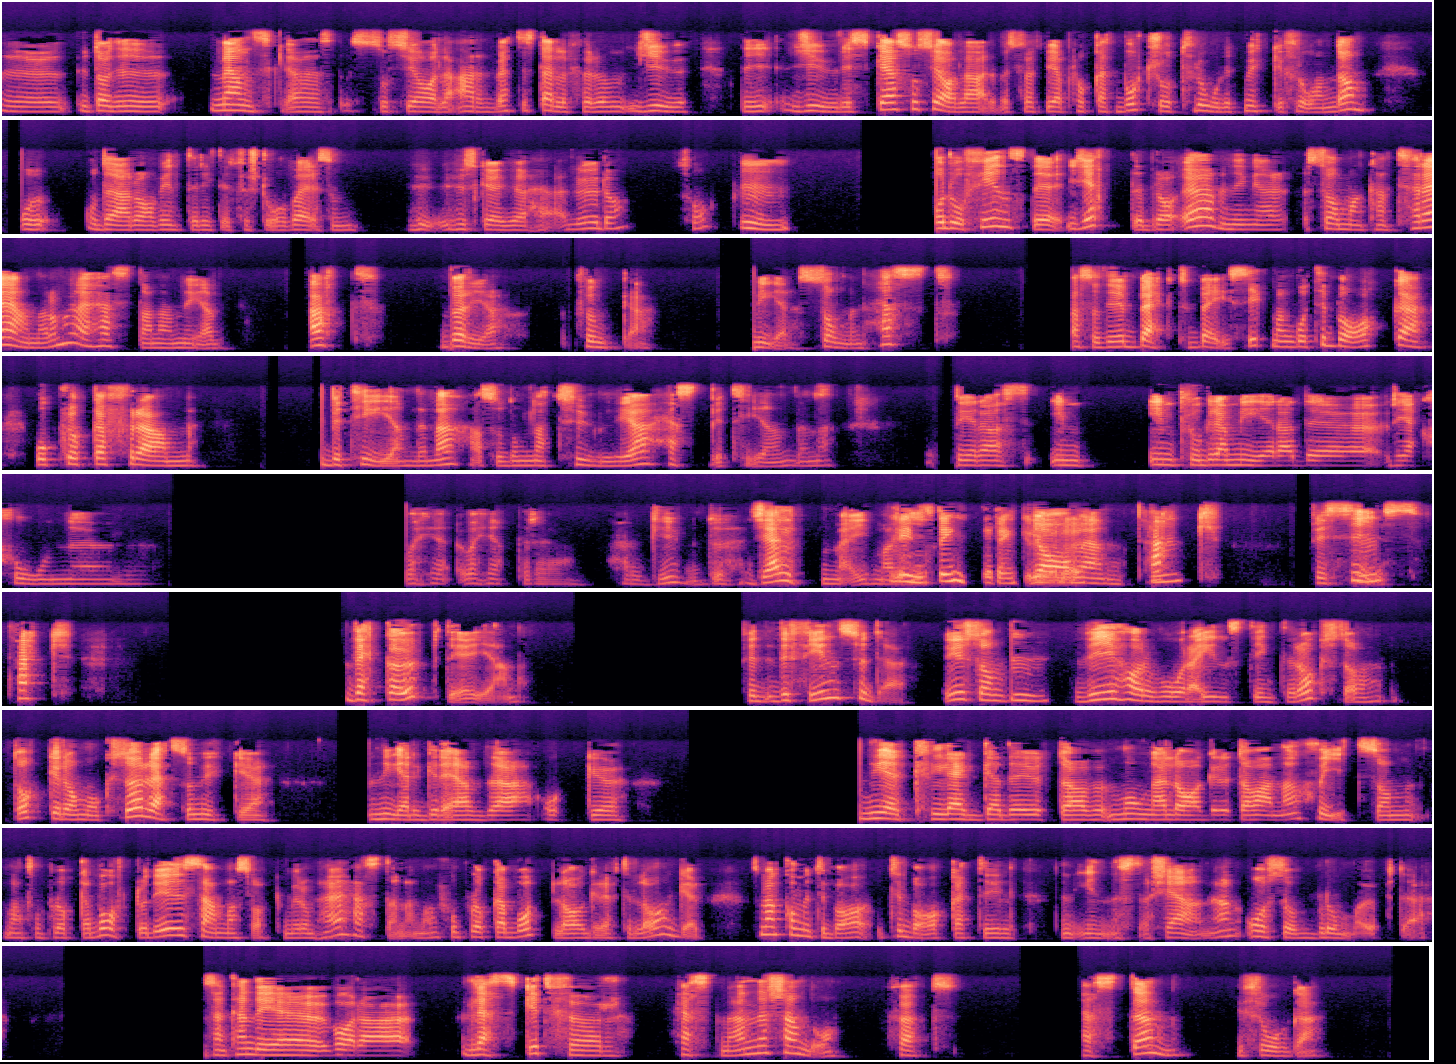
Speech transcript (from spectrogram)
eh, utav det mänskliga sociala arvet istället för de djur, det djuriska sociala arvet för att vi har plockat bort så otroligt mycket från dem. Och, och därav inte riktigt förstår vad är det som hur, hur ska jag göra här nu då? Så. Mm. Och då finns det jättebra övningar som man kan träna de här hästarna med att börja funka mer som en häst. Alltså det är back to basic, man går tillbaka och plockar fram beteendena, alltså de naturliga hästbeteendena. Deras in, inprogrammerade reaktioner. Vad, he, vad heter det? Herregud, hjälp mig Marie. Instinkter tänker du? Ja eller? men tack. Mm. Precis, tack. Väcka upp det igen. För det, finns ju där. Det är ju som Mm. vi har våra instinkter också. Dock är de också rätt så mycket nergrävda och eh, nerkläggade utav många lager utav annan skit som man får plocka bort. Och det är samma sak med de här hästarna. Man får plocka bort lager efter lager. Så man kommer tillba tillbaka till den innersta kärnan och så blomma upp där. Sen kan det vara läskigt för hästmänniskan då. För att hästen i fråga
